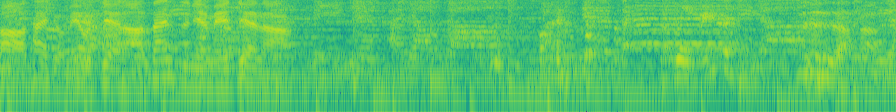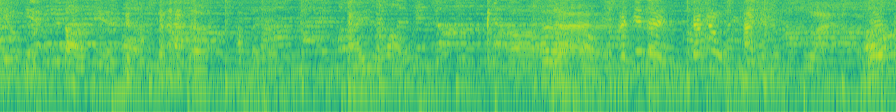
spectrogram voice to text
啊，太久没有见了，三十年没见了。我没认识啊，以前有照片哦，他本人改的话，我认得啊，他现在刚刚我看见就看出来，然后长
